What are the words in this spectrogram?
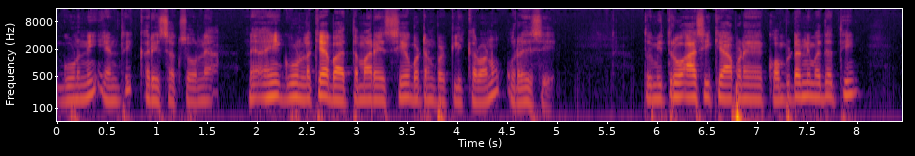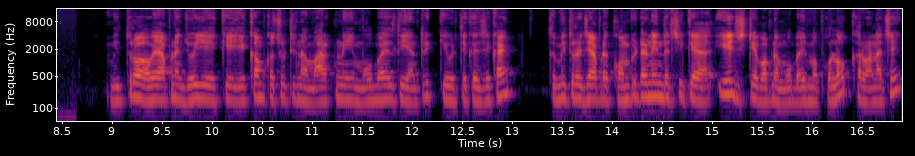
ગુણની એન્ટ્રી કરી શકશો અને અહીં ગુણ લખ્યા બાદ તમારે સેવ બટન પર ક્લિક કરવાનું રહેશે. તો મિત્રો, આ શીખ્યા આપણે કોમ્પ્યુટરની મદદથી. મિત્રો, હવે આપણે જોઈએ કે એકમ કસોટીના માર્કની મોબાઈલથી એન્ટ્રી કેવી રીતે કરી શકાય. તો મિત્રો, જે આપણે કોમ્પ્યુટરની અંદર શીખ્યા એ જ સ્ટેપ આપણે મોબાઈલમાં ફોલો કરવાના છે.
